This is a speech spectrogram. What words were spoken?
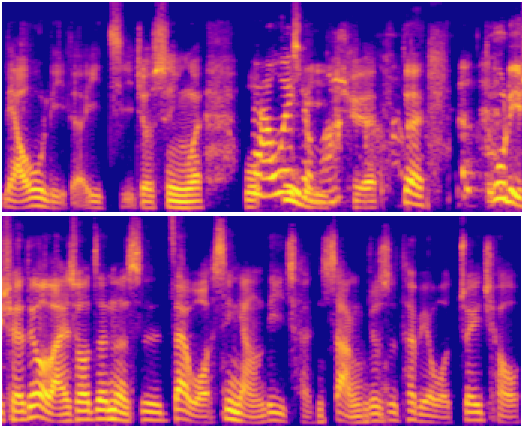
聊物理的一集，就是因为我物理学对物理学对我来说真的是在我信仰历程上，就是特别我追求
